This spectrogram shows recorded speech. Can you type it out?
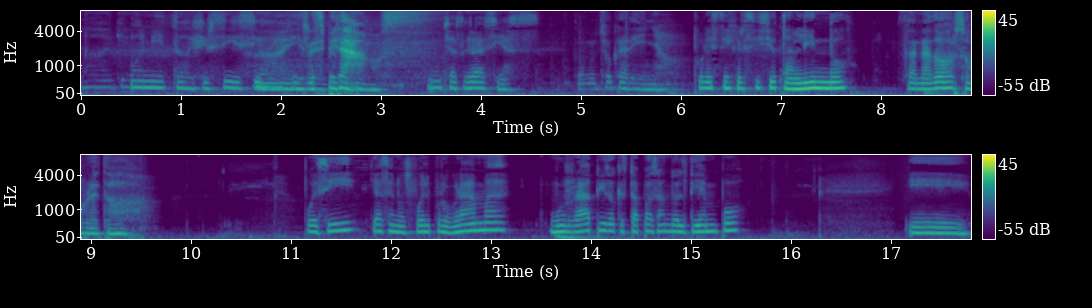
Ay, qué bonito ejercicio. y respiramos. Muchas gracias. Con mucho cariño. Por este ejercicio tan lindo. Sanador sobre todo. Pues sí, ya se nos fue el programa. Muy rápido que está pasando el tiempo. Y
